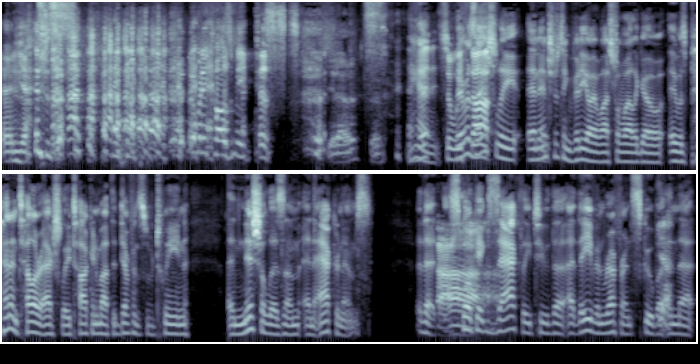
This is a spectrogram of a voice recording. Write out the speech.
and yet nobody calls me T.S. You know, so. Man, so we there was thought actually an interesting video I watched a while ago. It was Penn and Teller actually talking about the difference between initialism and acronyms that Ah. spoke exactly to the. Uh, they even referenced scuba Yeah. in that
